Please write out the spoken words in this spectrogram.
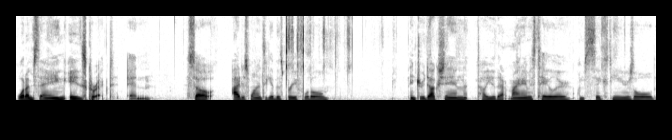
what I'm saying is correct. And so I just wanted to give this brief little introduction, tell you that my name is Taylor. I'm 16 years old.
